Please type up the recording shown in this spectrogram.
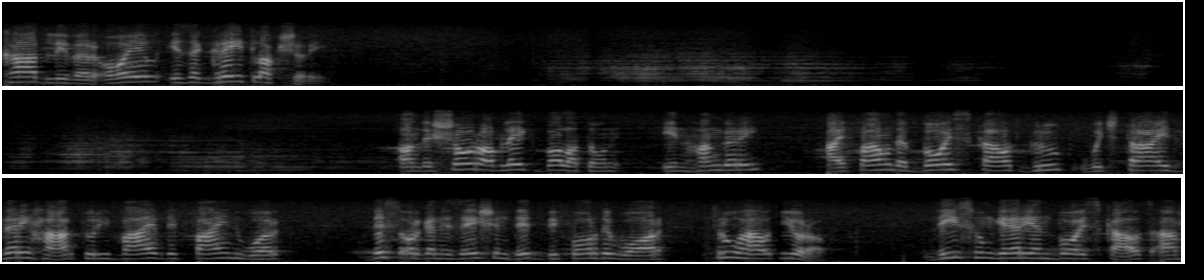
Cod liver oil is a great luxury. On the shore of Lake Balaton in Hungary, I found a Boy Scout group which tried very hard to revive the fine work this organization did before the war throughout Europe. These Hungarian Boy Scouts are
